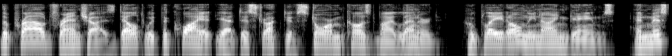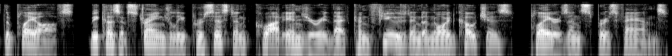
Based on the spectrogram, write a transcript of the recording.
The proud franchise dealt with the quiet yet destructive storm caused by Leonard, who played only nine games and missed the playoffs because of strangely persistent quad injury that confused and annoyed coaches, players and Spurs fans.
